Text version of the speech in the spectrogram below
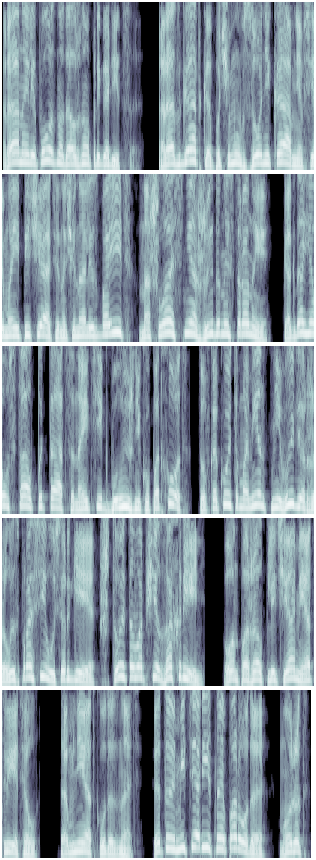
Рано или поздно должно пригодиться. Разгадка, почему в зоне камня все мои печати начинали сбоить, нашлась с неожиданной стороны. Когда я устал пытаться найти к булыжнику подход, то в какой-то момент не выдержал и спросил у Сергея, что это вообще за хрень. Он пожал плечами и ответил, «Да мне откуда знать? Это метеоритная порода. Может,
